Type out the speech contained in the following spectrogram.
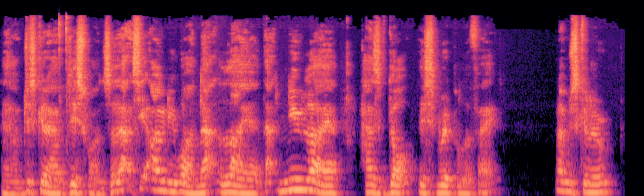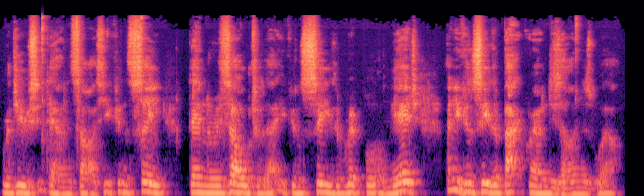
Now I'm just going to have this one. So that's the only one, that layer, that new layer has got this ripple effect. I'm just going to reduce it down in size. You can see then the result of that. You can see the ripple on the edge and you can see the background design as well.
